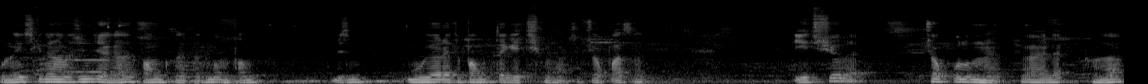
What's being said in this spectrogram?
Bunu eskiden alışıncaya kadar pamukla yapıyordum ama pamuk bizim bu yörede pamuk da yetişmiyor artık çok fazla yetişiyor da çok bulunmuyor. Şöyle burada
